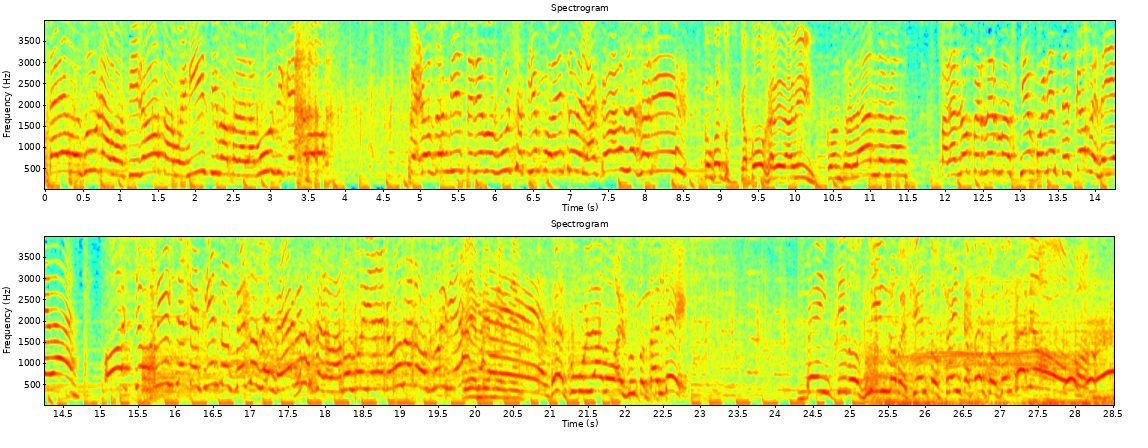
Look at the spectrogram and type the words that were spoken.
Tenemos una bocinota buenísima para la música y todo. Pero también tenemos mucho tiempo adentro de la jaula, Jared. ¿Con cuánto se escapó, Jared Dani? Controlándonos. Para no perder más tiempo en este escape se llevan 8,700 pesos en premios. Pero vamos muy bien en números. Muy bien, Bien, bien, bien, acumulado es un total de 22,930 pesos en premios.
